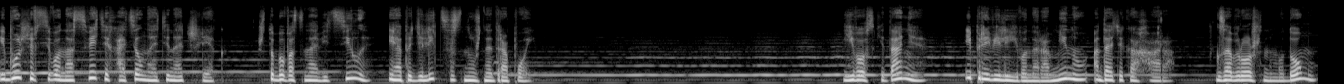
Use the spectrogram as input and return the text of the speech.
и больше всего на свете хотел найти ночлег, чтобы восстановить силы и определиться с нужной тропой. Его скитания и привели его на равнину Адати-Кахара, к заброшенному дому,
